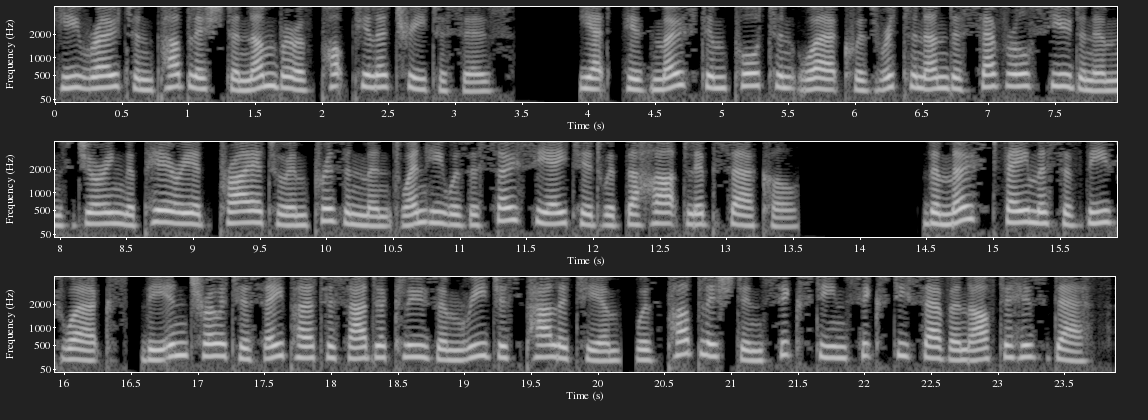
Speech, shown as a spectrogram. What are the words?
he wrote and published a number of popular treatises. Yet, his most important work was written under several pseudonyms during the period prior to imprisonment when he was associated with the Hartlib Circle. The most famous of these works, the Introitus Apertus ad Occlusum Regis Palatium, was published in 1667 after his death.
